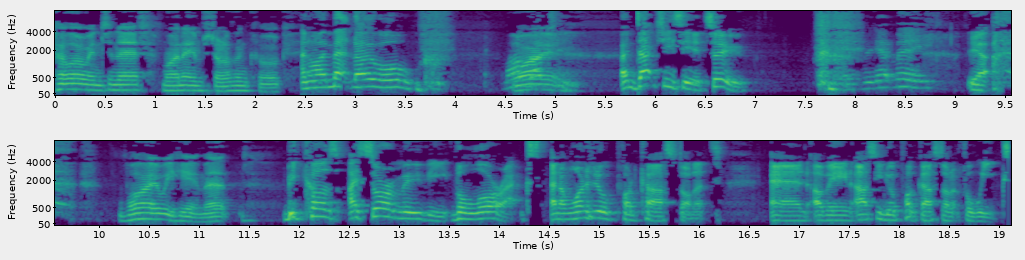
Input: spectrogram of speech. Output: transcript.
Hello, Internet. My name's Jonathan Cook. And I'm Matt Noble. My Why- Dutchie. And Dutchy's here too. Don't forget me. Yeah. Why are we here, Matt? because I saw a movie, The Lorax, and I wanted to do a podcast on it. And I've been asking you to do a podcast on it for weeks.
